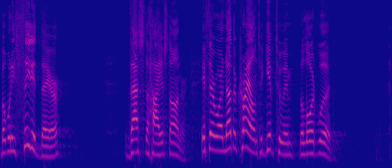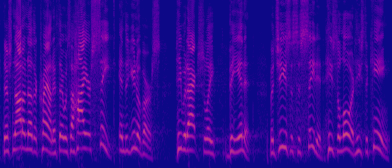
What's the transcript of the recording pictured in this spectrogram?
But when he's seated there, that's the highest honor. If there were another crown to give to him, the Lord would. There's not another crown. If there was a higher seat in the universe, he would actually be in it. But Jesus is seated. He's the Lord, He's the King,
